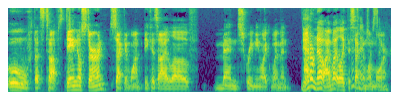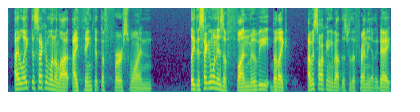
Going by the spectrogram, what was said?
Ooh, that's tough. Daniel Stern, second one, because I love men screaming like women. Yeah. I don't know. I might like the That's second one more. I like the second one a lot. I think that the first one, like the second one, is a fun movie, but like I was talking about this with a friend the other day.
